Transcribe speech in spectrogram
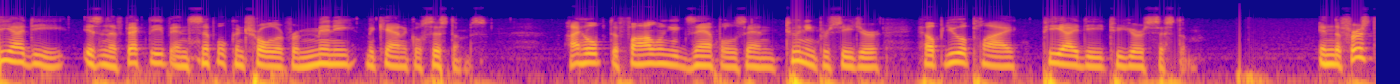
PID is an effective and simple controller for many mechanical systems. I hope the following examples and tuning procedure help you apply PID to your system. In the first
